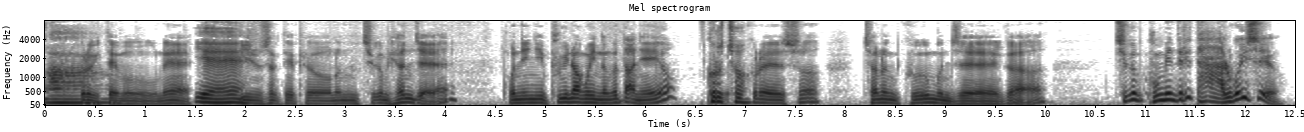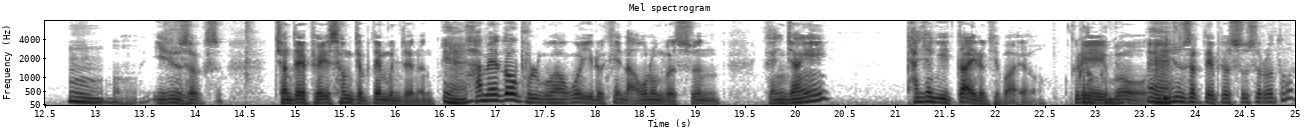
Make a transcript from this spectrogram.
아. 그렇기 때문에 예. 이준석 대표는 지금 현재 본인이 부인하고 있는 것도 아니에요. 그렇죠. 그래서 저는 그 문제가 지금 국민들이 다 알고 있어요. 음. 어, 이준석 전 대표의 성접대 문제는 예. 함에도 불구하고 이렇게 나오는 것은 굉장히 탄력이 있다 이렇게 봐요. 그리고 예. 이준석 대표 스스로도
